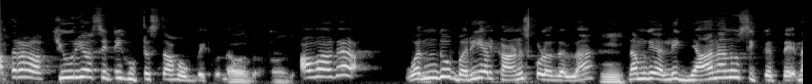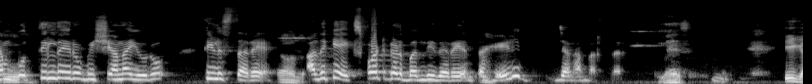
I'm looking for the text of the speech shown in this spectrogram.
ಆತರ ಕ್ಯೂರಿಯಾಸಿಟಿ ಹುಟ್ಟಿಸ್ತಾ ಹೋಗ್ಬೇಕು ಹೌದು ಹೌದು. ಅವಾಗ ಒಂದು ಬರೀ ಅಲ್ಲಿ ಕಾಣಿಸ್ಕೊಳ್ಳೋದಲ್ಲ ನಮ್ಗೆ ಅಲ್ಲಿ ಜ್ಞಾನನೂ ಸಿಕ್ಕತ್ತೆ. ನಮ್ಗೆ. ಗೊತ್ತಿಲ್ಲದೆ ಇರೋ ವಿಷಯನ ಇವರು ತಿಳಿಸ್ತಾರೆ. ಅದಕ್ಕೆ ಎಕ್ಸ್ಪರ್ಟ್ಗಳು ಬಂದಿದ್ದಾರೆ ಅಂತ ಹೇಳಿ ಜನ ಬರ್ತಾರೆ. ಈಗ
